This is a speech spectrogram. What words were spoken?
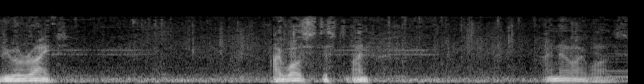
You were right. I was distant. I, I know I was.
